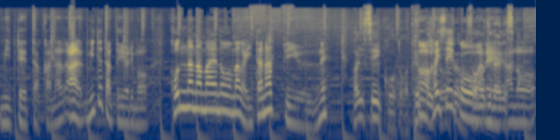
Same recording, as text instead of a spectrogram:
見てたかな。あ見てたっていうよりもこんな名前の馬がいたなっていうね。ハイセイコーとかテンポイントあハイセイコーはその時代でねあすか？の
